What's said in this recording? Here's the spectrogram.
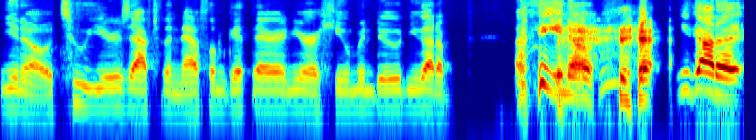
you know, two years after the Nephilim get there and you're a human dude. You gotta, you know, you gotta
